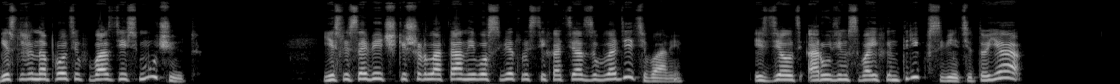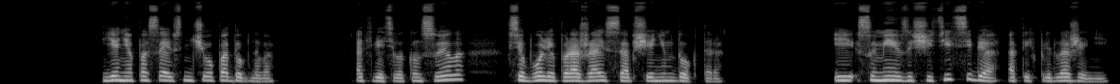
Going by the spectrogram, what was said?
Если же, напротив, вас здесь мучают, если советчики-шарлатаны его светлости хотят завладеть вами и сделать орудием своих интриг в свете, то я... — Я не опасаюсь ничего подобного, — ответила Консуэла, все более поражаясь сообщением доктора, — и сумею защитить себя от их предложений,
